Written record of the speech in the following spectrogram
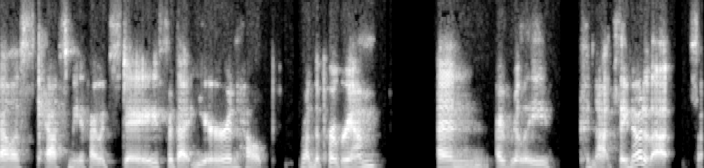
Alice asked me if I would stay for that year and help run the program. And I really could not say no to that. So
